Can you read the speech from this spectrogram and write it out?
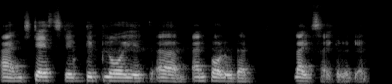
and test it, deploy it, um, and follow that life cycle again.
